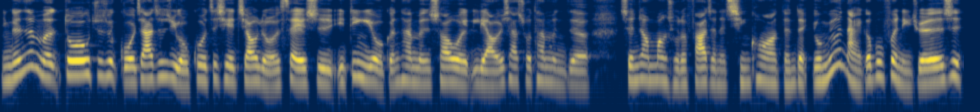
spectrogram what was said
你跟这么多就是国家就是有过这些交流的赛事，一定也有跟他们稍微聊一下，说他们的身障棒球的发展的情况啊等等，有没有哪一个部分你觉得是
